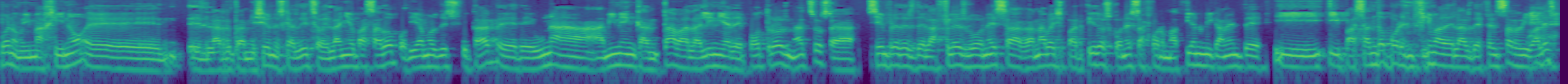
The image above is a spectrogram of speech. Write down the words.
bueno, me imagino eh, en las retransmisiones que has dicho, el año pasado podíamos disfrutar de, de una. A mí me encantaba la línea de potros, Nacho. O sea, siempre desde la Flesbon esa ganabais partidos con esa formación únicamente y, y pasando por encima de las defensas rivales.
